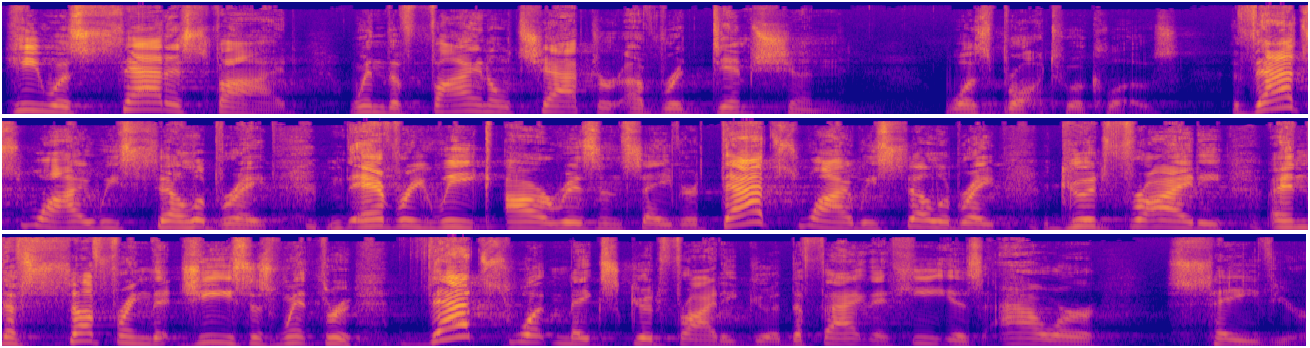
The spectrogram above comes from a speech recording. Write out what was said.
He was satisfied when the final chapter of redemption was brought to a close. That's why we celebrate every week our risen Savior. That's why we celebrate Good Friday and the suffering that Jesus went through. That's what makes Good Friday good the fact that He is our Savior.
